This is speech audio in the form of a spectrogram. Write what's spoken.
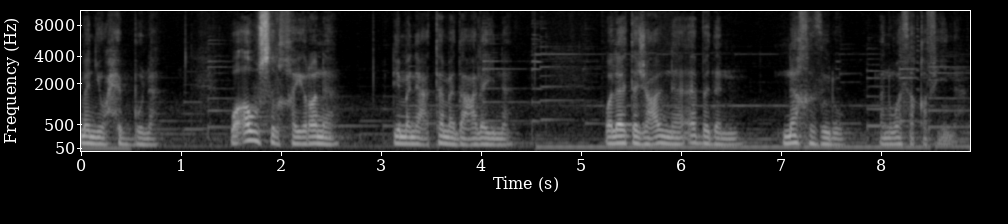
من يحبنا وأوصل خيرنا لمن اعتمد علينا. ولا تجعلنا ابدا نخذل من وثق فينا.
